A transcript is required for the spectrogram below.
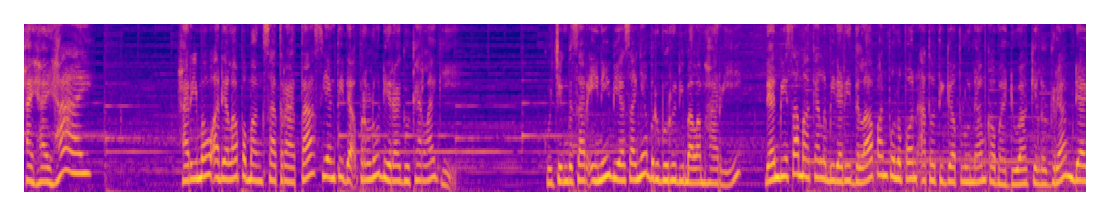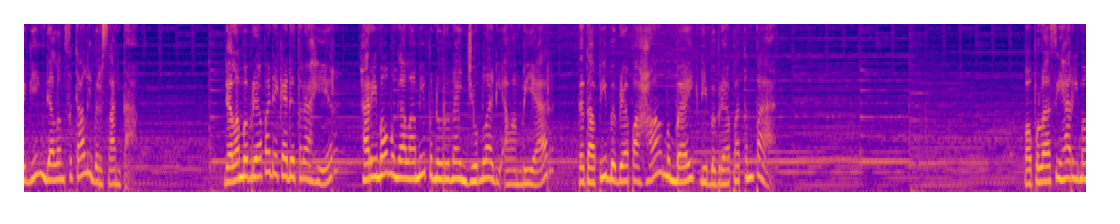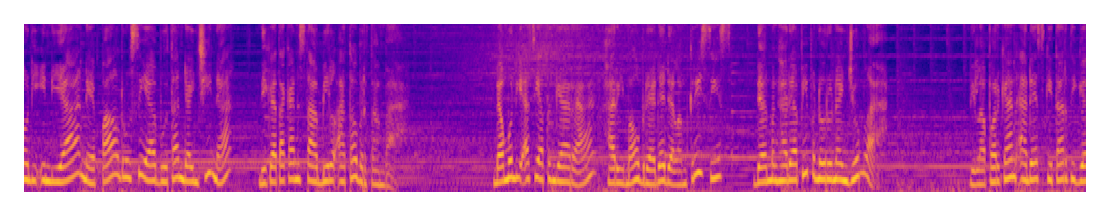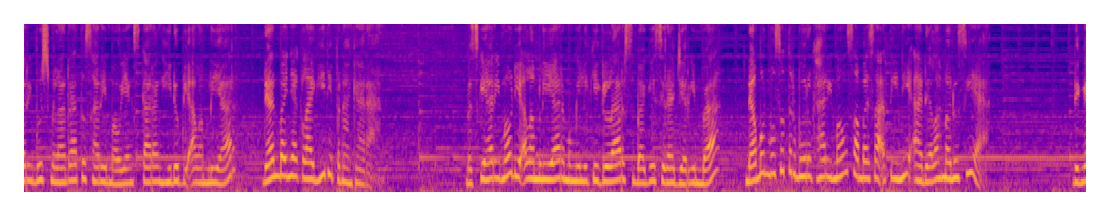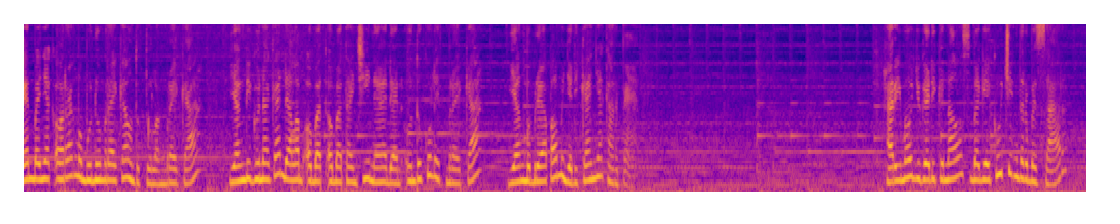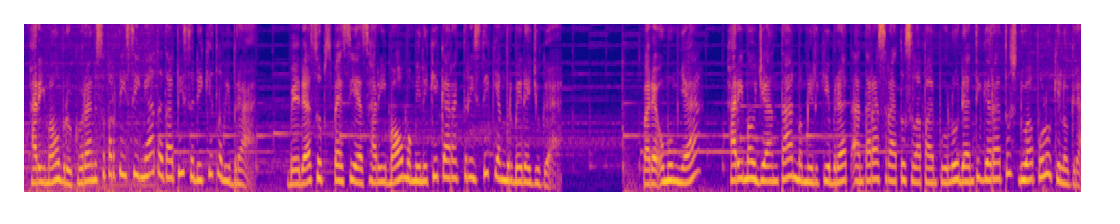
Hai hai hai. Harimau adalah pemangsa teratas yang tidak perlu diragukan lagi. Kucing besar ini biasanya berburu di malam hari dan bisa makan lebih dari 80 pon atau 36,2 kg daging dalam sekali bersantap. Dalam beberapa dekade terakhir, harimau mengalami penurunan jumlah di alam liar, tetapi beberapa hal membaik di beberapa tempat. Populasi harimau di India, Nepal, Rusia, Bhutan, dan Cina dikatakan stabil atau bertambah. Namun di Asia Tenggara, harimau berada dalam krisis dan menghadapi penurunan jumlah. Dilaporkan ada sekitar 3.900 harimau yang sekarang hidup di alam liar dan banyak lagi di penangkaran. Meski harimau di alam liar memiliki gelar sebagai si Raja Rimba, namun musuh terburuk harimau sampai saat ini adalah manusia. Dengan banyak orang membunuh mereka untuk tulang mereka, yang digunakan dalam obat-obatan Cina dan untuk kulit mereka yang beberapa menjadikannya karpet. Harimau juga dikenal sebagai kucing terbesar. Harimau berukuran seperti singa tetapi sedikit lebih berat. Beda subspesies harimau memiliki karakteristik yang berbeda juga. Pada umumnya, harimau jantan memiliki berat antara 180 dan 320 kg.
